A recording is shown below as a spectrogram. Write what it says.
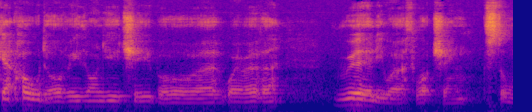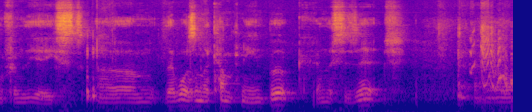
get hold of either on YouTube or uh, wherever, really worth watching Storm from the East. Um, there was an accompanying book, and this is it. Um,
